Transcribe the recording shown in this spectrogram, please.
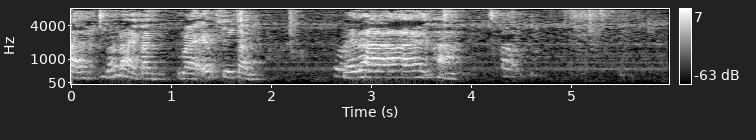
ายบายบายบายกันบายเอฟซีกันบายบายค่ะ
